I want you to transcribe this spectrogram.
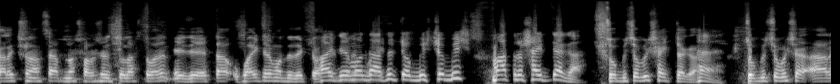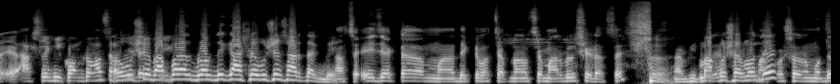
কালেকশন আছে আপনার সরাসরি চলে আসতে পারেন। এই যে একটা হোয়াইট এর মধ্যে দেখতে পাচ্ছেন। হোয়াইটের মধ্যে আছে চব্বিশ চব্বিশ মাত্র ষাট টাকা। চব্বিশ চব্বিশ ষাট টাকা। হ্যাঁ। চব্বিশ চব্বিশ আর আসলে কি কম টম আছে? অবশ্যই কি? ব্লক দেখে আসলে অবশ্যই ছাড় থাকবে। আচ্ছা এই যে একটা দেখতে পাচ্ছি আপনার হচ্ছে মার্বেল শেড আছে। মাকড়সার মধ্যে। মাকড়সার মধ্যে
